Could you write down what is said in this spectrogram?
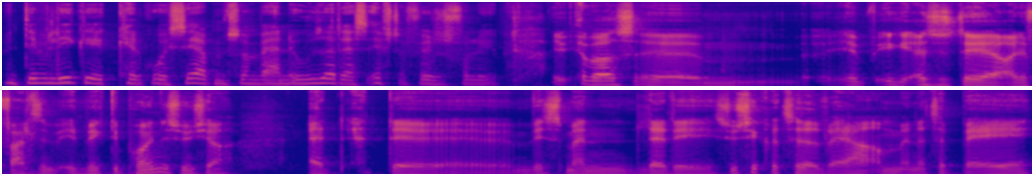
men det vil ikke kategorisere dem som værende ude af deres efterfødselsforløb. Jeg vil også, øh, jeg, jeg, synes det er, og det er faktisk en, et vigtigt pointe, synes jeg, at, at øh, hvis man lader det succeskriteriet være, om man er tilbage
